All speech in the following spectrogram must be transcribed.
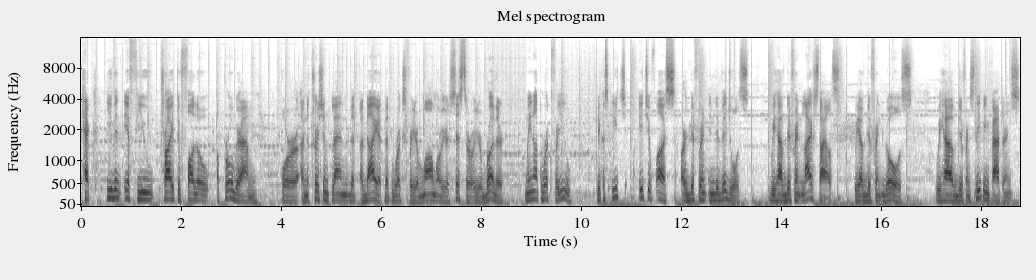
Heck, even if you try to follow a program or a nutrition plan that a diet that works for your mom or your sister or your brother may not work for you because each each of us are different individuals. We have different lifestyles, we have different goals, we have different sleeping patterns.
